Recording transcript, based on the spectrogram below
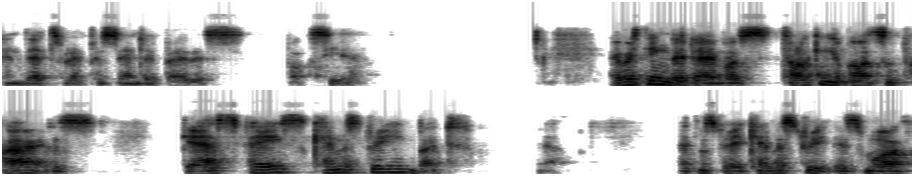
and that's represented by this box here. Everything that I was talking about so far is gas phase chemistry, but yeah, atmospheric chemistry is more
